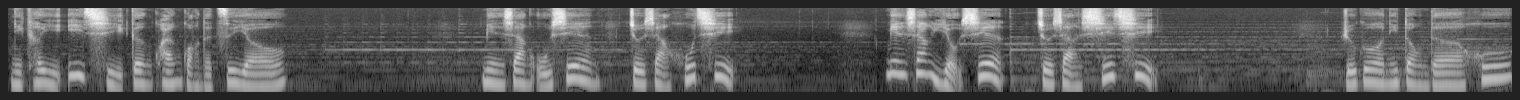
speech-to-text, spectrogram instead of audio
你可以一起更宽广的自由。面向无限，就像呼气；面向有限。就像吸气，如果你懂得呼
